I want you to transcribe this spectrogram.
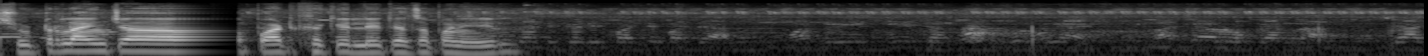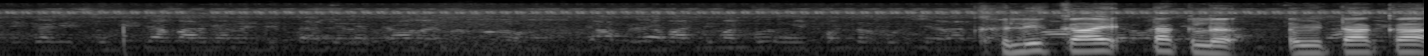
शूटर लाईनच्या पाठ केले त्याचा पण येईल. खाली काय टाकलं? विटा का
